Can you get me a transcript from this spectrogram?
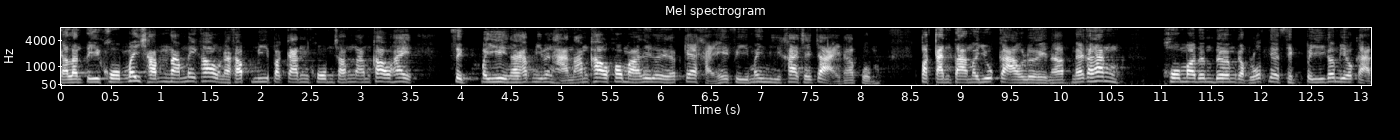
การันตีโคมไม่ช้ำน้ำไม่เข้านะครับ มีประกันโคมช้ำน้ำเข้าให้ 10 ปีนะครับ มีปัญหาน้ำเข้าเข้ามาได้เลยครับ แก้ไขให้ฟรีไม่มีค่าใช้จ่ายนะครับผมประกันตามอายุกาวเลยนะครับ แม้กระทั่งโคมมาเดิมๆกับรถเนี่ยสิปีก็มีโอกาส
